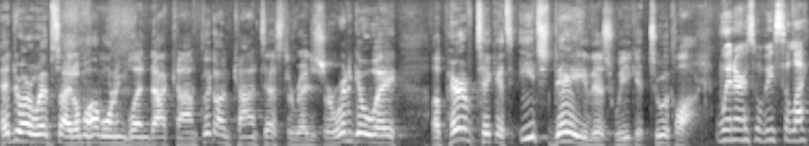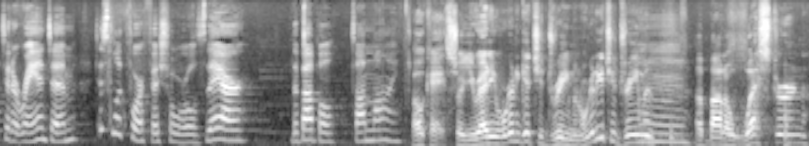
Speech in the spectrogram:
Head to our website, omahamorningblend.com. Click on contest to register. We're going to give away a pair of tickets each day this week at 2 o'clock. Winners will be selected at random. Just look for official rules there. The bubble, it's online. Okay, so you ready? We're going to get you dreaming. We're going to get you dreaming Mm. about a Western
